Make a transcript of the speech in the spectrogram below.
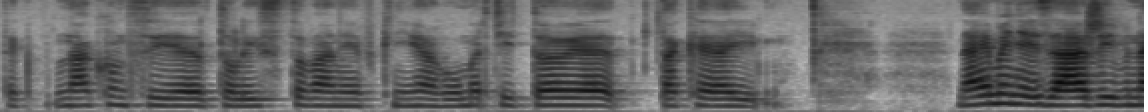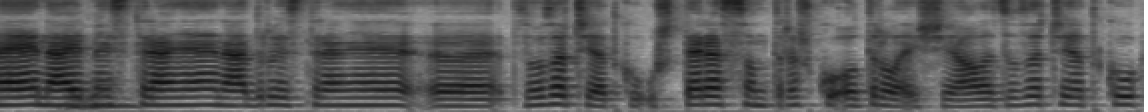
tak na konci je to listovanie v knihách úmrtí, to je také aj najmenej záživné na jednej mm-hmm. strane, na druhej strane e, zo začiatku, už teraz som trošku otrlejšia, ale zo začiatku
